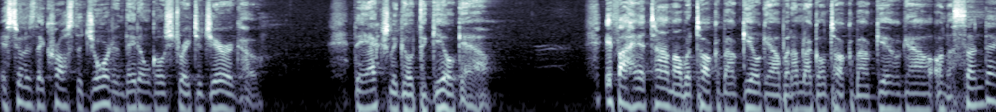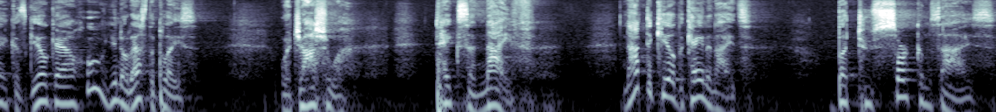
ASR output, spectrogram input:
as soon as they cross the Jordan, they don't go straight to Jericho. They actually go to Gilgal. If I had time, I would talk about Gilgal, but I'm not going to talk about Gilgal on a Sunday because Gilgal, who, you know, that's the place where Joshua takes a knife, not to kill the Canaanites, but to circumcise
